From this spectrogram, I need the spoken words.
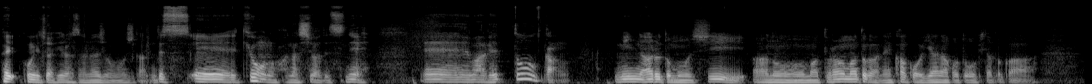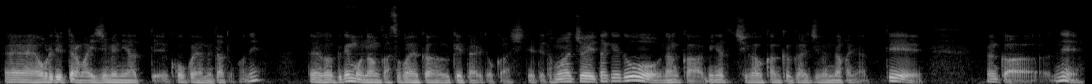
はい、こんにちは。平さんラジオのお時間です。えー、今日の話はですね、えー、まあ、劣等感、みんなあると思うし、あのーまあ、トラウマとかね、過去嫌なこと起きたとか、え、俺で言ったら、まあ、いじめにあって、高校辞めたとかね、大学でもなんか疎外感を受けたりとかしてて、友達はいたけど、なんかみんなと違う感覚が自分の中にあって、なんかね、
